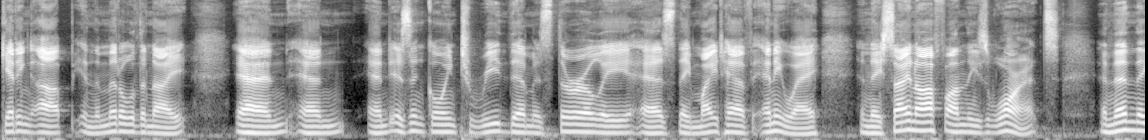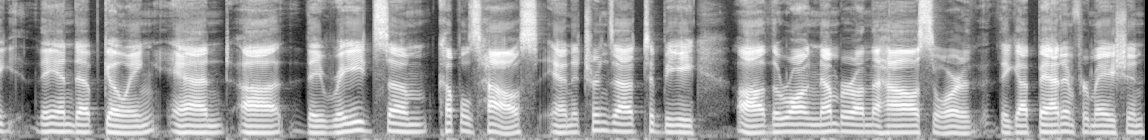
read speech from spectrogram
getting up in the middle of the night and, and, and isn't going to read them as thoroughly as they might have anyway. And they sign off on these warrants and then they they end up going and uh, they raid some couple's house, and it turns out to be uh, the wrong number on the house, or they got bad information.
